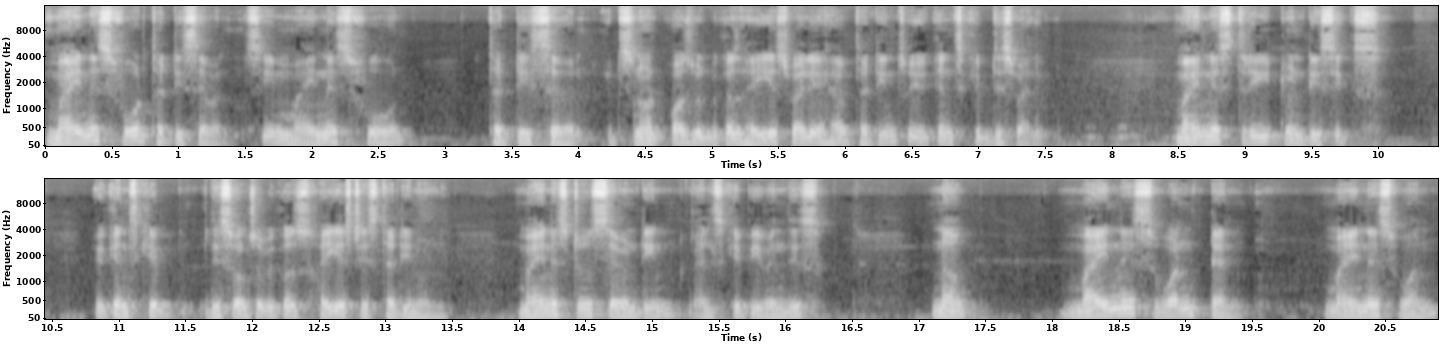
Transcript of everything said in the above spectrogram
minus 437 see minus 437 it's not possible because highest value I have 13 so you can skip this value. Minus 326 you can skip this also because highest is 13 only minus 217 I'll skip even this. Now minus 110 minus 1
